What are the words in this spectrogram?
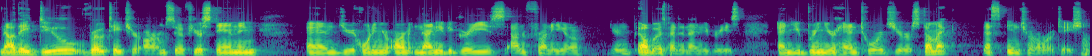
Now, they do rotate your arm, so if you're standing and you're holding your arm at 90 degrees out in front of you, your elbow is bent at 90 degrees, and you bring your hand towards your stomach, that's internal rotation.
